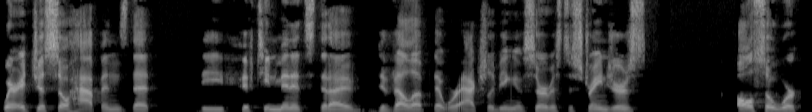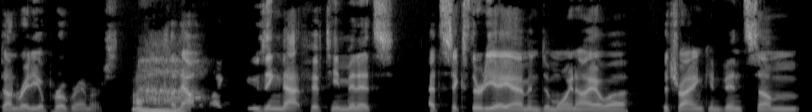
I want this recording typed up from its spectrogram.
where it just so happens that the 15 minutes that I developed that were actually being of service to strangers also worked on radio programmers. Ah. So now I'm like using that 15 minutes at 6:30 a.m. in Des Moines, Iowa, to try and convince some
